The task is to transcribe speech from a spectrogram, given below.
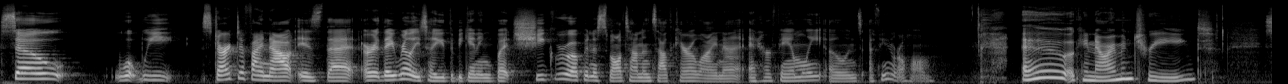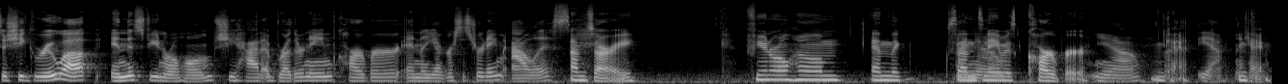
So what we start to find out is that or they really tell you at the beginning, but she grew up in a small town in South Carolina and her family owns a funeral home. Oh, okay. Now I'm intrigued. So she grew up in this funeral home. She had a brother named Carver and a younger sister named Alice. I'm sorry. Funeral home, and the son's name is Carver. Yeah. Okay. Yeah. Okay. Okay.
